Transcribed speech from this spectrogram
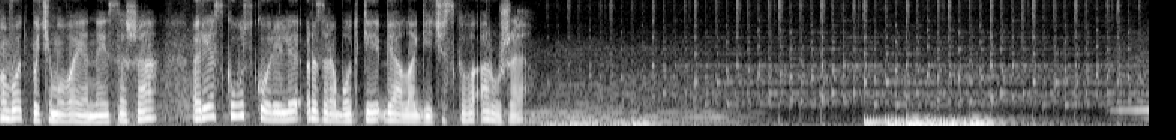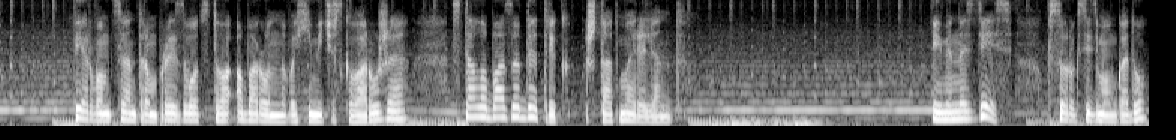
вот почему военные США резко ускорили разработки биологического оружия. Первым центром производства оборонного химического оружия стала база Детрик, штат Мэриленд. Именно здесь, в 1947 году,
